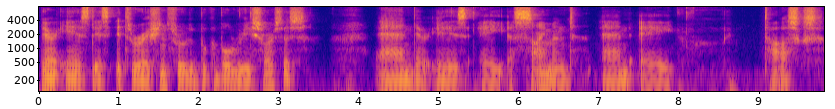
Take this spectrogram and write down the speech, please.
there is this iteration through the bookable resources. And there is a assignment and a tasks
